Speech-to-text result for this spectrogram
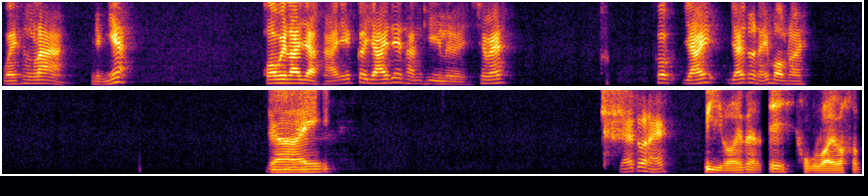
ไว้ข้างล่าง อย่างเงี้ย พอเวลาอยากหา x ก็ย้ายได้ทันทีเลยใช่ไหมก็ย้ายย้ายตัวไหนบอกหน่อยอย้าย ย้ายตัวไหนสี่ร้อยแบบ เอ้หกร้อยวะครับ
